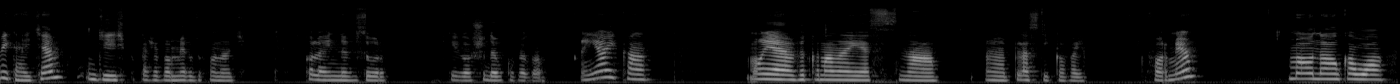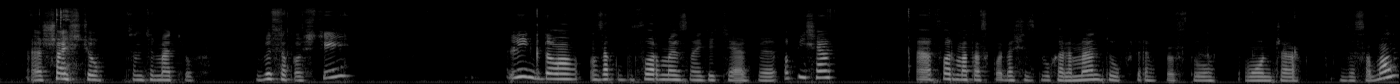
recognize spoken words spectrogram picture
Witajcie. Dziś pokażę Wam, jak wykonać kolejny wzór takiego szydełkowego jajka. Moje wykonane jest na e, plastikowej formie. Ma ona około e, 6 cm wysokości. Link do zakupu formy znajdziecie w opisie. E, Forma ta składa się z dwóch elementów, które po prostu łączę ze sobą.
